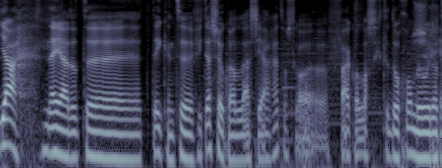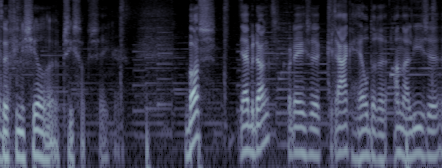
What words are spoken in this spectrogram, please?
Ja, nee, ja, dat eh, tekent eh, Vitesse ook wel de laatste jaren. Het was toch wel, eh, vaak wel lastig te doorgronden hoe dat financieel precies zat. Zeker. Bas, jij bedankt voor deze kraakheldere analyse.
